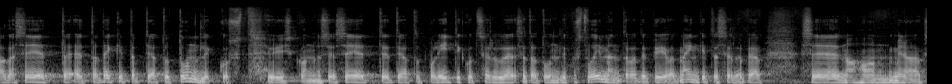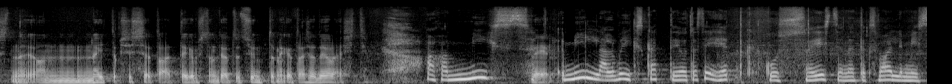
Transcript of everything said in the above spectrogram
aga see, et, et ta tekitab teatud tundlikkust ühiskonnas ja see, et teatud poliitikud selle, seda tundlikkust võimendavad ja püüavad mängida selle peal, see noh, on minu jaoks on, näitab siis seda, et tegemist on teatud sümptomiga, et asjad ei ole hästi aga mis, millal võiks kätte jõuda see hetk, kus Eesti on näiteks valmis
